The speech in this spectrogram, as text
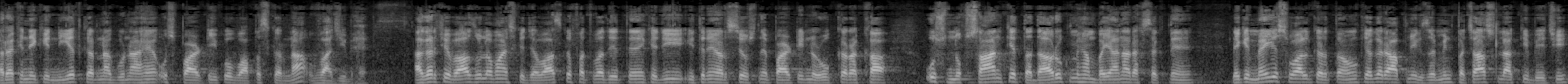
रखने की नीयत करना गुना है, उस पार्टी को वापस करना वाजिब है। अगरचे बाज़ुलमा इसके जवाब का फतवा देते हैं कि जी, इतने अरसे उसने पार्टी ने रोक कर रखा, उस नुकसान के तदारक में हम बयाना रख सकते हैं। लेकिन मैं ये सवाल करता हूँ कि अगर आपने एक ज़मीन पचास लाख की बेची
